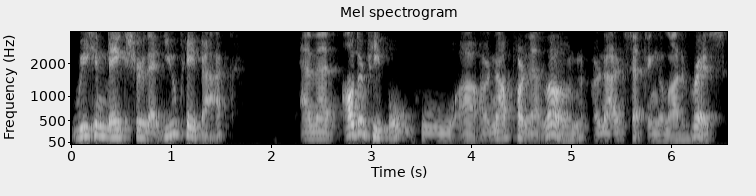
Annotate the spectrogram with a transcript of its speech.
we can make sure that you pay back, and that other people who uh, are not part of that loan are not accepting a lot of risk,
